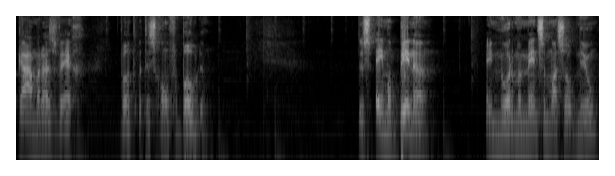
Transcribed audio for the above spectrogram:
camera's weg, want het is gewoon verboden. Dus eenmaal binnen, enorme mensenmassa opnieuw.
